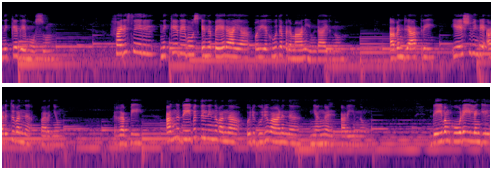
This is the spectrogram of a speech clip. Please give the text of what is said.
നിക്കേദേമോസും. ഫരിസേരിൽ നിക്കേദേമോസ് എന്ന പേരായ ഒരു യഹൂദ പ്രമാണിയുണ്ടായിരുന്നു അവൻ രാത്രി യേശുവിന്റെ അടുത്തു വന്ന് പറഞ്ഞു റബ്ബി അങ്ങ് ദൈവത്തിൽ നിന്ന് വന്ന ഒരു ഗുരുവാണെന്ന് ഞങ്ങൾ അറിയുന്നു. ദൈവം കൂടെയില്ലെങ്കിൽ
